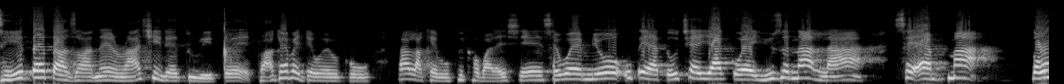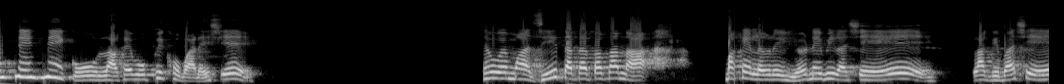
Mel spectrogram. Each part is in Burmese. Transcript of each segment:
ဈေးသက်တာစွာနဲ့ရာချင်တဲ့သူတွေအတွက်ဓွားခဲ့ပဲတဝဲကိုလာလာခဲ့ဖို့ဖိတ်ခေါ်ပါတယ်ရှင်ဆဝဲမျိုးဥတရတိုးချက်ရက်ကွယ်ယူဇနာလာဆယ်အမှ3နှစ်နှစ်ကိုလာခဲ့ဖို့ဖိတ်ခေါ်ပါတယ်ရှင် ဒါဝဲမှာဈေးတတတတနာပကဲလို့ရနေပြီလားရှေလာကြပါရှေ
